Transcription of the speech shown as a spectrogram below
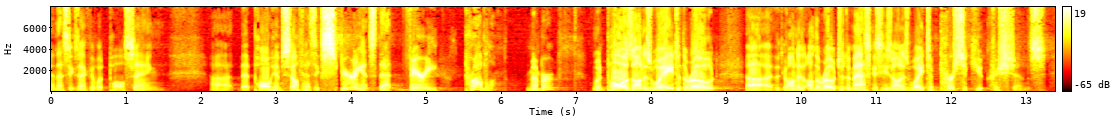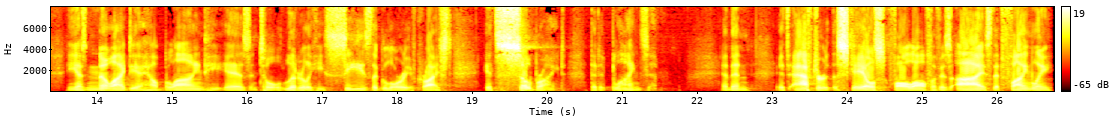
And that's exactly what Paul's saying. Uh, that Paul himself has experienced that very problem. Remember? When Paul is on his way to the road, uh, on, on the road to Damascus, he's on his way to persecute Christians. He has no idea how blind he is until literally he sees the glory of Christ. It's so bright that it blinds him. And then it's after the scales fall off of his eyes that finally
